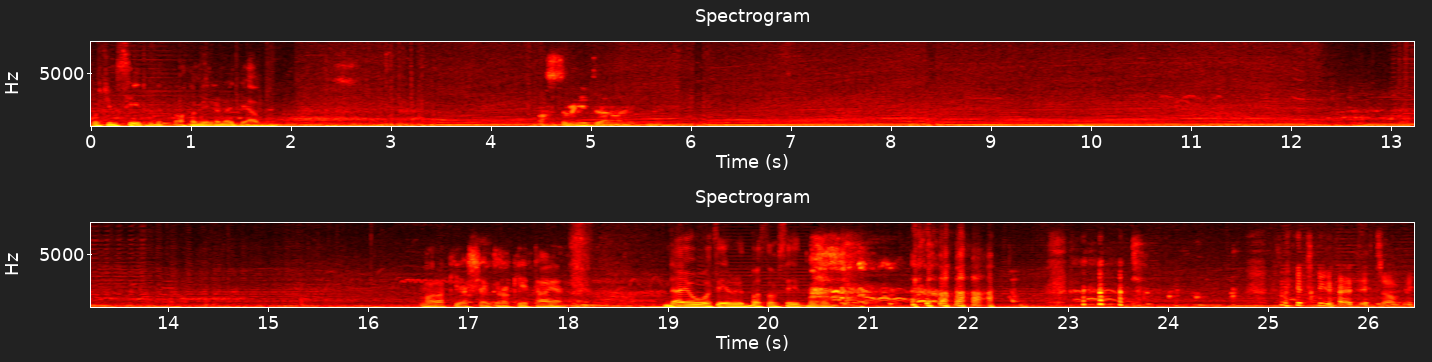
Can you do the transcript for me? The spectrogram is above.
Kocsim széthúzott atomérre nagyjából. Azt hiszem, mennyit tőle van. Valaki a segrakétáját? De jó, tényleg baszom szét magam. Mit műveltél Csabi?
